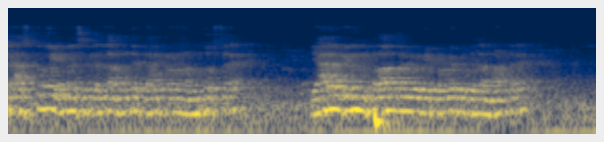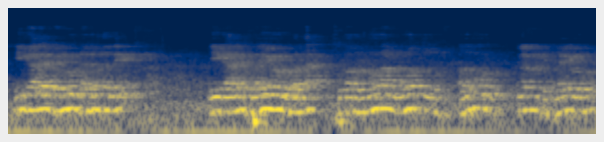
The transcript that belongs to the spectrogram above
ಶಾಸಕರು ಎಲ್ಲ ಎಲ್ ಎಲ್ಲ ಮುಂದೆ ಕಾರ್ಯಕ್ರಮವನ್ನು ಮುಂದುವರಿಸ್ತಾರೆ. ಯಾರ್ಯಾರು ಏನೇನು ಫಲಾನುಭವಿಗಳಿಗೆ ಕೊಡಬೇಕು ಅಂತೆಲ್ಲ ಮಾಡ್ತಾರೆ. ಈಗಾಗಲೇ ಬೆಂಗಳೂರು ನಗರದಲ್ಲಿ ಈಗಾಗಲೇ ಫ್ಲೈಓವರ್ ಬರ ಸುಮಾರು ನೂರ ಮೂವತ್ತು ಹದಿಮೂರು ಕಿಲೋಮೀಟರ್ ಫ್ಲೈಓವರ್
